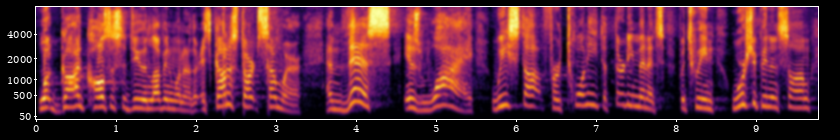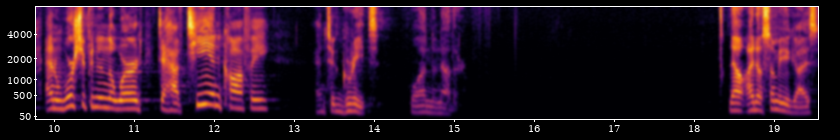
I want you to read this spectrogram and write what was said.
what God calls us to do in loving one another. It's got to start somewhere. And this is why we stop for 20 to 30 minutes between worshiping in song and worshiping in the Word to have tea and coffee and to greet one another. Now, I know some of you guys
